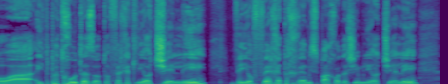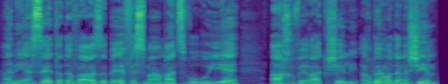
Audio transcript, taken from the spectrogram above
או ההתפתחות הזאת הופכת להיות שלי, והיא הופכת אחרי מספר חודשים להיות שלי, אני אעשה את הדבר הזה באפס מאמץ, והוא יהיה אך ורק שלי. הרבה מאוד אנשים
